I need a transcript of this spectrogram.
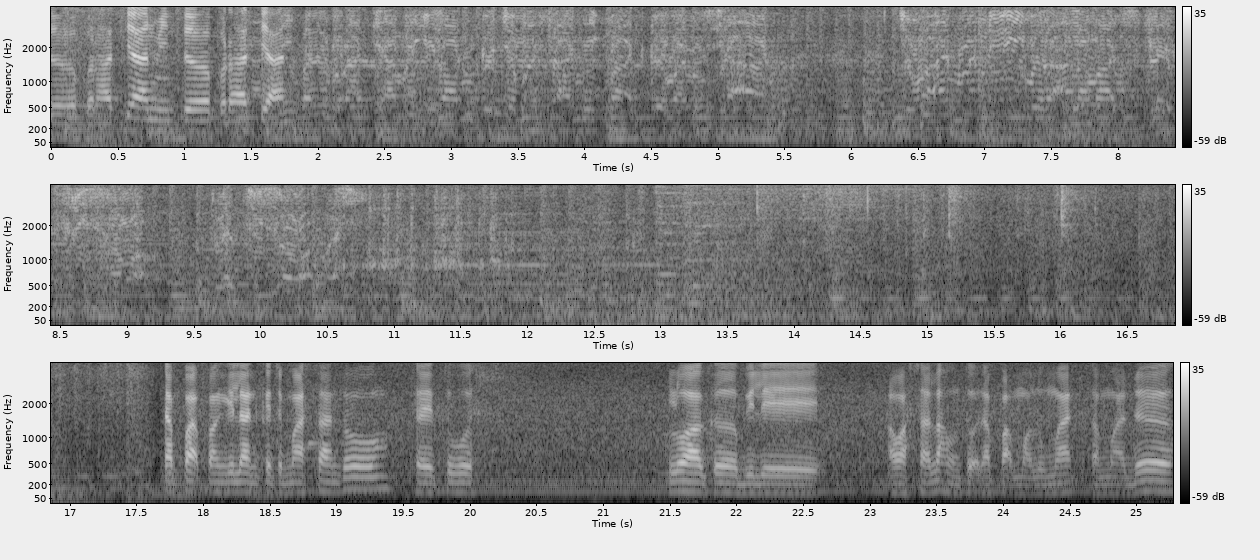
Minta perhatian, minta perhatian. Dapat panggilan kecemasan tu, saya terus keluar ke bilik awasan lah untuk dapat maklumat sama ada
